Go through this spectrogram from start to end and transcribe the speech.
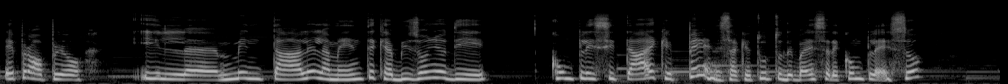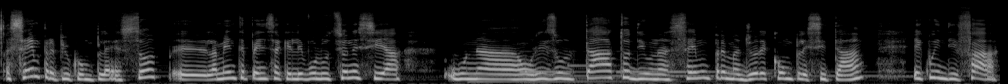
è proprio il mentale, la mente che ha bisogno di complessità e che pensa che tutto debba essere complesso, sempre più complesso. Eh, la mente pensa che l'evoluzione sia una, un risultato di una sempre maggiore complessità e quindi fa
